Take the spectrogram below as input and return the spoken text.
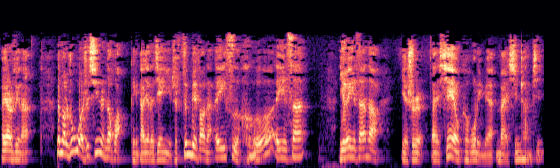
，A 二最难。那么，如果是新人的话，给大家的建议是分别放在 A 四和 A 三，因为 A 三呢也是在现有客户里面卖新产品，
